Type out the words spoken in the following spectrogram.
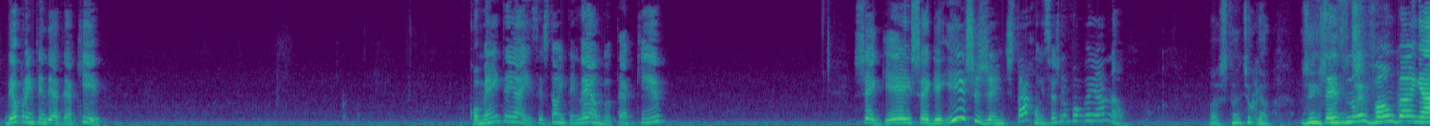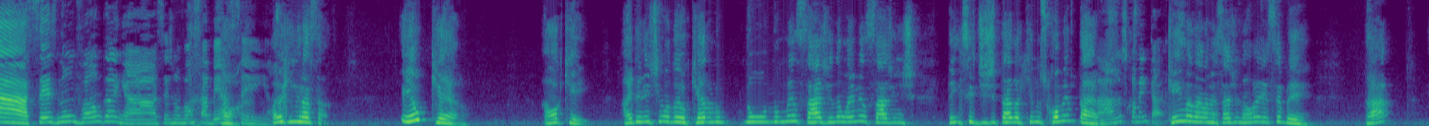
Deu para entender até aqui? Comentem aí, vocês estão entendendo até aqui? Cheguei, cheguei. Ixi, gente, tá ruim. Vocês não vão ganhar, não. Bastante eu quero. Gente, Vocês não vão ganhar. Vocês não vão ganhar. Vocês não vão saber Ó, a senha. Olha que engraçado. Eu quero. Ah, ok. Aí tem gente mandou eu quero no, no, no mensagem. Não é mensagem, gente. Tem que ser digitado aqui nos comentários. Lá nos comentários. Quem mandar na mensagem não vai receber. Tá?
